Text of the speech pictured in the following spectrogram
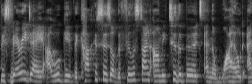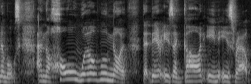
This very day I will give the carcasses of the Philistine army to the birds and the wild animals, and the whole world will know that there is a God in Israel.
